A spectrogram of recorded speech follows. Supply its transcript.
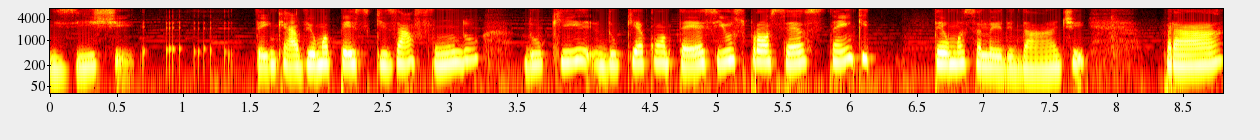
Existe é, tem que haver uma pesquisa a fundo do que do que acontece e os processos têm que ter uma celeridade para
